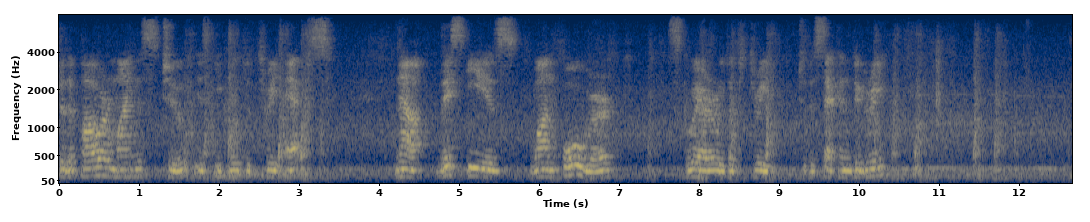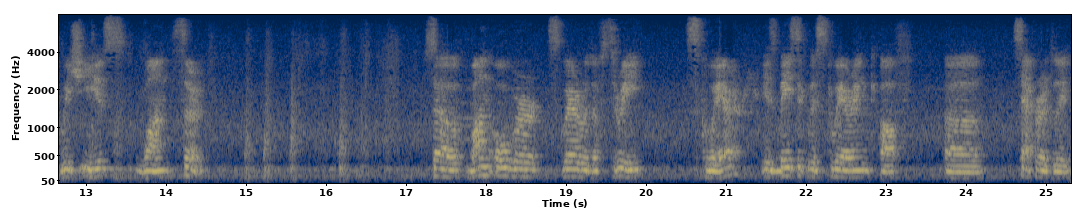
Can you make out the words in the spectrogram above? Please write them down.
to the power minus 2 is equal to 3x. Now, this is 1 over square root of 3 to the second degree, which is one third. So 1 over square root of 3 square is basically squaring of uh, separately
